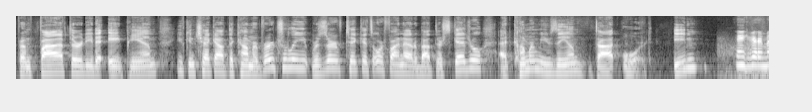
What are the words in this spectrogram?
from 5.30 to 8 p.m. You can check out the Cummer virtually, reserve tickets, or find out about their schedule at cummermuseum.org. Eden? Thank you very much.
